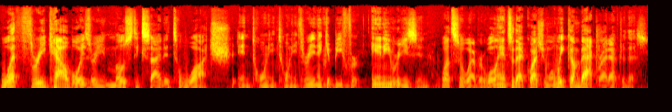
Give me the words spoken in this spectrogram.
What three Cowboys are you most excited to watch in 2023? And it could be for any reason whatsoever. We'll answer that question when we come back right after this.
